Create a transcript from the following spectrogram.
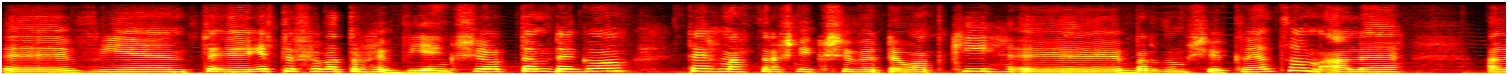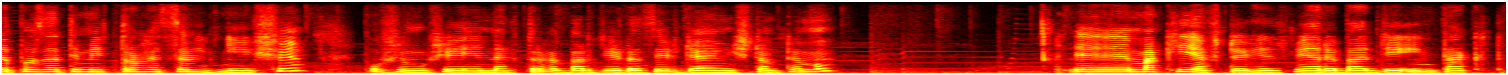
E, więc jest też chyba trochę większy od tamtego. Też ma strasznie krzywe te łapki, bardzo mu się kręcą, ale, ale poza tym jest trochę solidniejszy. Uszy mu się jednak trochę bardziej rozjeżdżają niż tamtemu. Makijaż też jest w miarę bardziej intakt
